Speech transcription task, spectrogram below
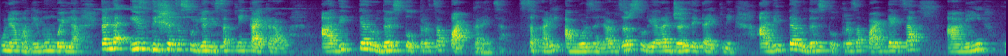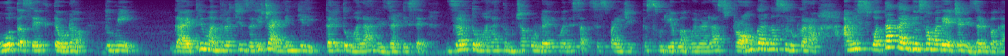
पुण्यामध्ये मुंबईला. त्यांना ईस्ट दिशेचा सूर्य दिसत नाही काय करावं? आदित्य हृदय स्तोत्राचा पाठ करायचा. सकाळी आंघोळ झाल्यावर जर सूर्याला जल देता येत नाही आदित्य हृदय स्तोत्राचा पाठ द्यायचा आणि होत असेल तेवढं तुम्ही गायत्री मंत्राची जरी चॅन्टिंग केली तरी तुम्हाला रिझल्ट दिसेल. जर तुम्हाला तुमच्या कुंडलीमध्ये सक्सेस पाहिजे तर सूर्य भगवानाला स्ट्रॉंग करणं सुरू करा. आणि स्वतः काही दिवसामध्ये याचे रिझल्ट बघा.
